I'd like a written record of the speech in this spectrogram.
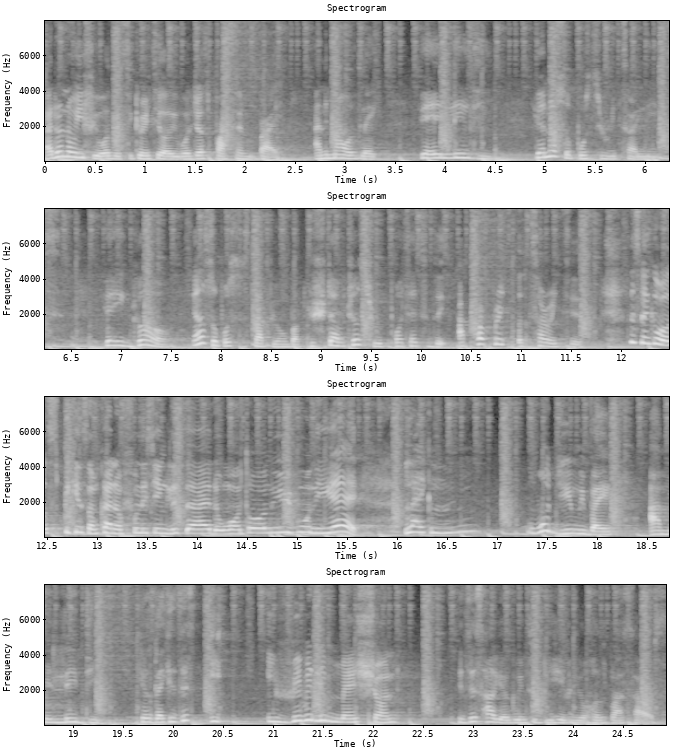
I don't know if he was a security or he was just passing by. And the man was like, You're a lady. You're not supposed to retaliate. You're a girl. You're not supposed to stab your own back. You should have just reported to the appropriate authorities. This nigga was speaking some kind of foolish English that I don't want on even here. Like, what do you mean by I'm a lady? He was like, Is this. He, he vividly mentioned, Is this how you're going to behave in your husband's house?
